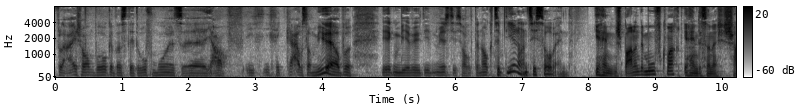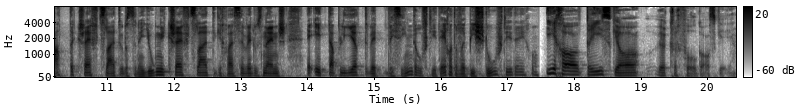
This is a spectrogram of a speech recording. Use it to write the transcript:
Fleischhamburger, dass der drauf muss, äh, ja, ich, ich hätte grausam Mühe, aber irgendwie würde, müsste ich es halt dann akzeptieren, wenn sie es so wollen. Ihr habt einen spannenden Move gemacht. Ihr habt so eine Schattengeschäftsleitung oder so eine junge Geschäftsleitung, ich weiß nicht, wie du es nennst, etabliert. Wie, wie sind ihr auf die Idee oder wie bist du auf die Idee gekommen? Ich habe 30 Jahre wirklich Vollgas geben.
